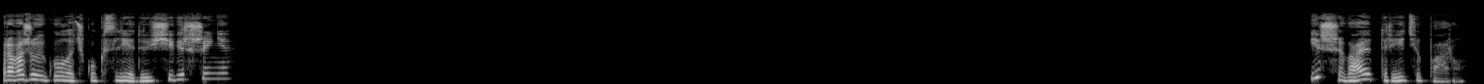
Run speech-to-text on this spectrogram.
Провожу иголочку к следующей вершине. И сшиваю третью пару.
